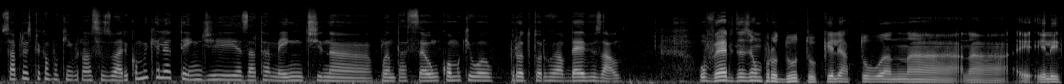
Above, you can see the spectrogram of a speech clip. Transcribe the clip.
Só para explicar um pouquinho para o nosso usuário, como que ele atende exatamente na plantação, como que o produtor rural deve usá-lo? O Veritas é um produto que ele atua na, na, ele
